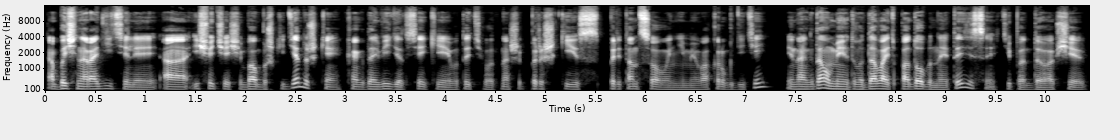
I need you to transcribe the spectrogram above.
Обычно родители, а еще чаще бабушки, дедушки, когда видят всякие вот эти вот наши прыжки с пританцовываниями вокруг детей, иногда умеют выдавать подобные тезисы, типа, да вообще,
